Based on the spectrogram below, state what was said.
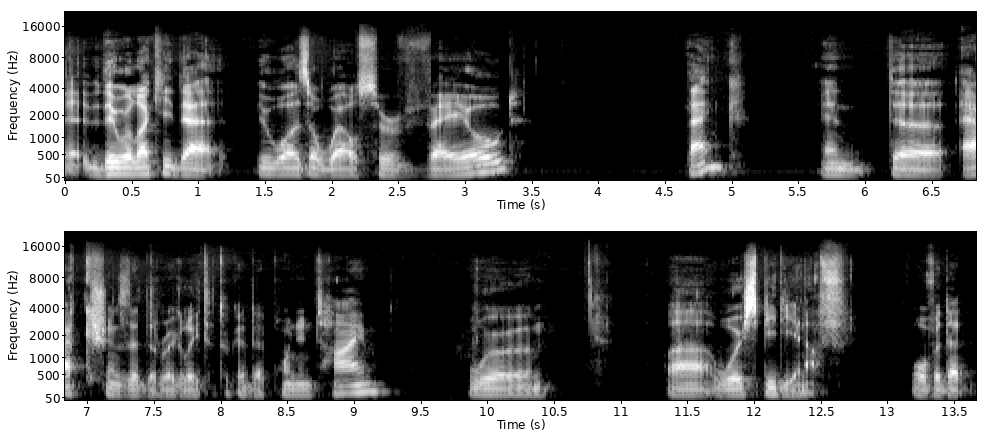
eh, they were lucky that it was a well surveilled bank, and the actions that the regulator took at that point in time were uh, were speedy enough over that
